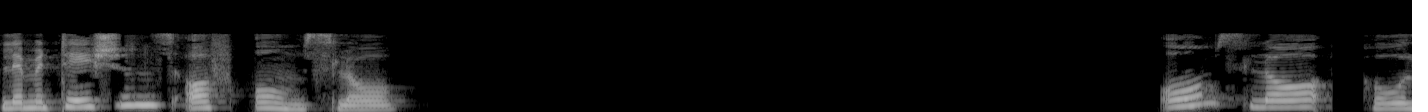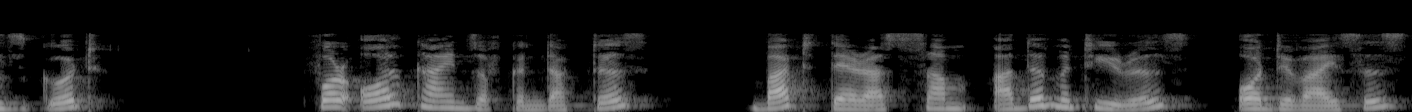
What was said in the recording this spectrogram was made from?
Limitations of Ohm's law Ohm's law holds good for all kinds of conductors, but there are some other materials or devices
